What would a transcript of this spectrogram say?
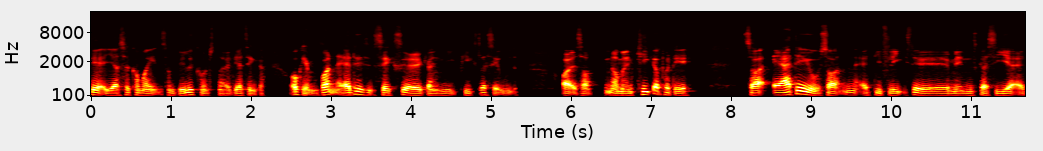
der, jeg så kommer ind som billedkunstner, at jeg tænker, okay, men hvordan er det 6 øh, gange 9 pixler ser ud? Og altså, når man kigger på det, så er det jo sådan, at de fleste øh, mennesker siger, at,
